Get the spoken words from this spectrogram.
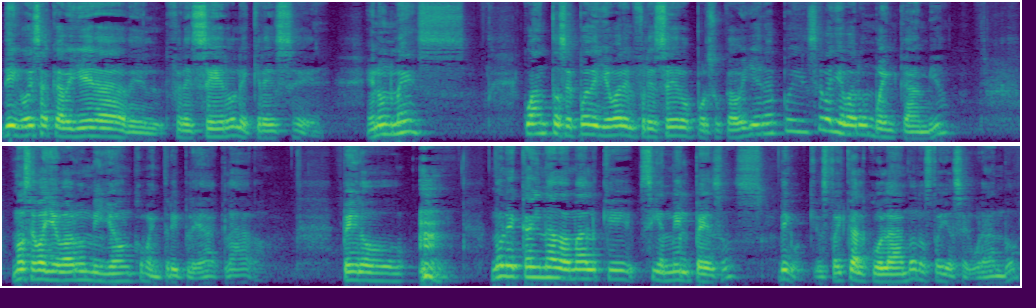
Digo, esa cabellera del fresero le crece en un mes. ¿Cuánto se puede llevar el fresero por su cabellera? Pues se va a llevar un buen cambio. No se va a llevar un millón como en AAA, claro. Pero no le cae nada mal que 100 mil pesos. Digo, que estoy calculando, no estoy asegurando.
